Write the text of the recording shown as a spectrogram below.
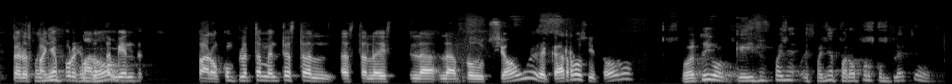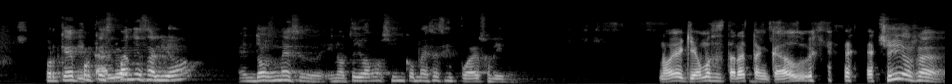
pero España, España por ejemplo, paró. también paró completamente hasta, el- hasta la, la, la producción, güey, de carros y todo. Por te digo, ¿qué hizo España? España paró por completo. ¿Por qué? Porque. España salió en dos meses güey, y no te llevamos cinco meses sin poder salir. güey. No, y aquí vamos a estar estancados, güey. Sí, o sea,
